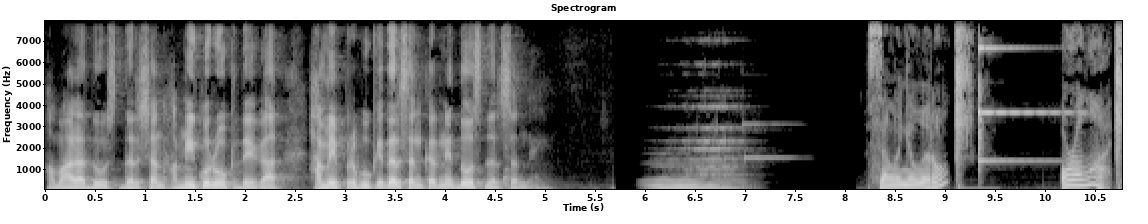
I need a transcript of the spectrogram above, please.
हमारा दोस्त दर्शन हम ही को रोक देगा। हमें प्रभु के दर्शन करने, दोस्त दर्शन नहीं। Selling a little or a lot?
